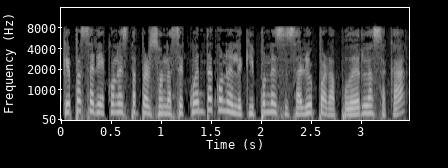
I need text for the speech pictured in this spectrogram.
¿Qué pasaría con esta persona? ¿Se cuenta con el equipo necesario para poderla sacar?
